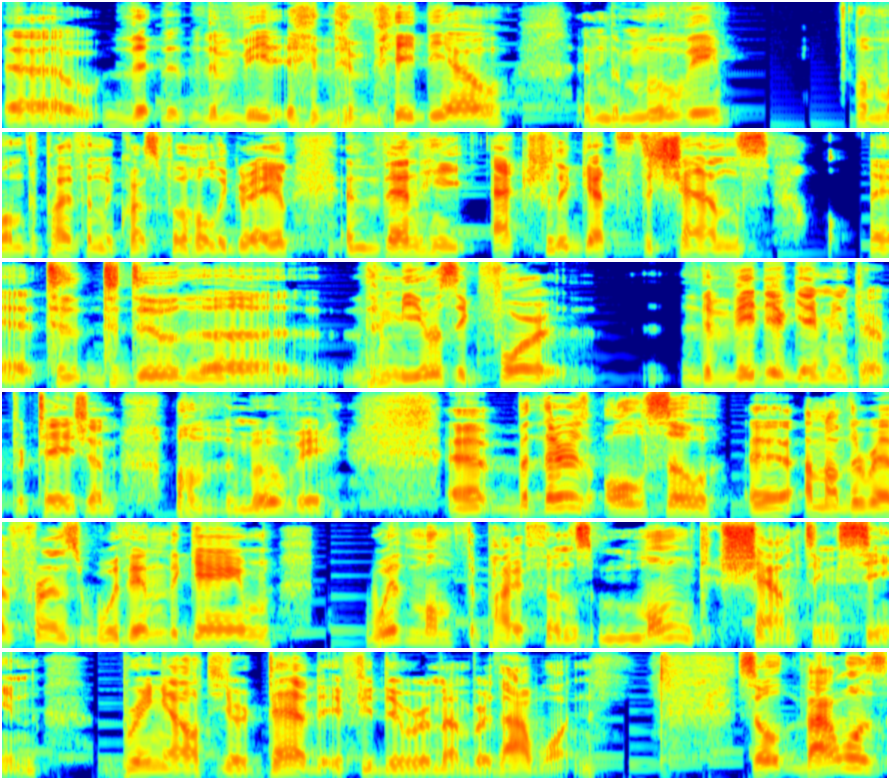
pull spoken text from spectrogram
uh, the, the, the, vi- the video and the movie of Monty Python: The Quest for the Holy Grail, and then he actually gets the chance uh, to to do the the music for the video game interpretation of the movie. Uh, but there is also uh, another reference within the game with Monty Python's monk chanting scene, "Bring Out Your Dead," if you do remember that one. So that was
